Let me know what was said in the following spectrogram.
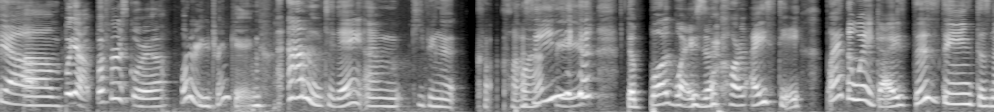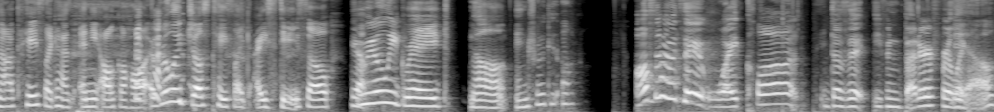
yeah. Um, but yeah, but first, Gloria, what are you drinking? Um, today I'm keeping it classy. classy. the Budweiser hard iced tea. By the way, guys, this thing does not taste like it has any alcohol. it really just tastes like iced tea. So yeah. really great uh, intro to alcohol. Also, I would say White Claw does it even better for like yeah.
